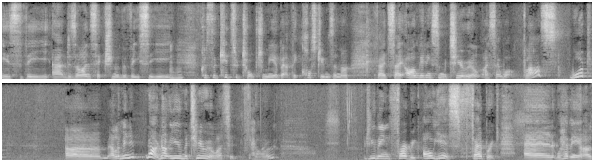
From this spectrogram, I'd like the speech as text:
is the uh, design section of the VCE because the kids would talk to me about their costumes and I, they'd say, Oh, I'm getting some material. I say, What, glass? Wood? Um, aluminium? No, not new material. I said, No. Do you mean fabric? Oh, yes, fabric. And we're having a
